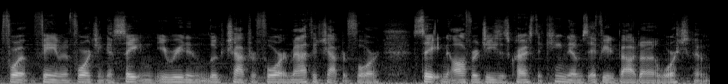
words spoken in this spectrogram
for fame and fortune. Because Satan, you read in Luke chapter 4 and Matthew chapter 4, Satan offered Jesus Christ the kingdoms if you'd bow down and worship him.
